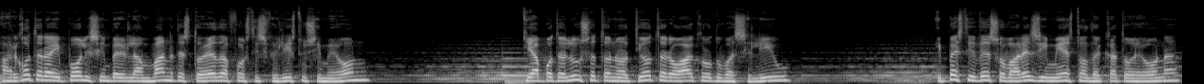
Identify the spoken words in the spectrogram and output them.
Αργότερα η πόλη συμπεριλαμβάνεται στο έδαφος της φυλής του Σιμεών και αποτελούσε το νοτιότερο άκρο του βασιλείου υπέστη δε σοβαρές ζημιές τον 10ο αιώνα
